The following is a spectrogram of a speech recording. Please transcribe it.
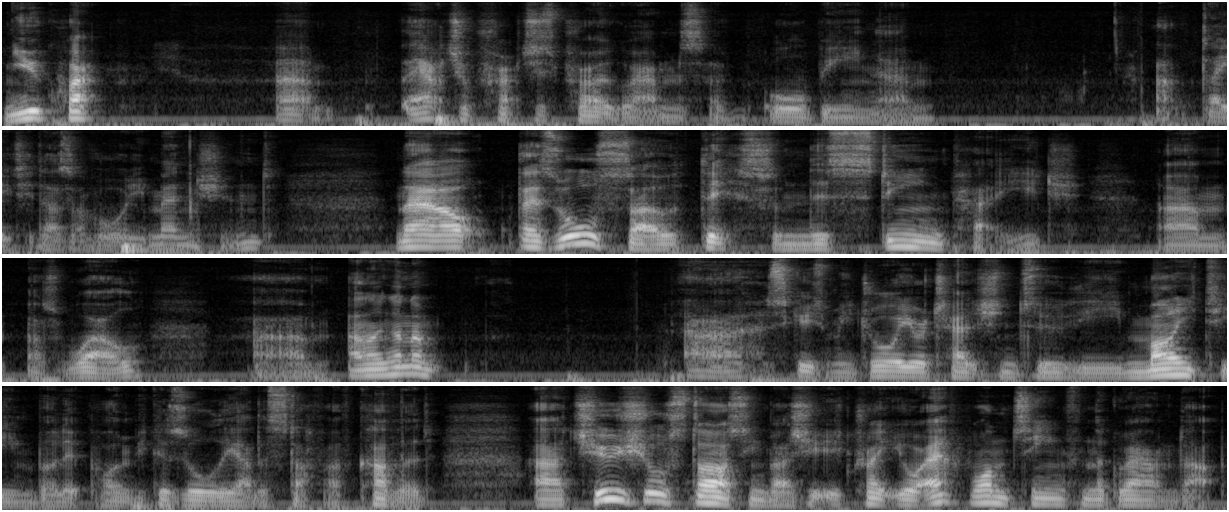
New quack, um, the actual practice programs have all been um, updated as I've already mentioned. Now, there's also this and this Steam page um, as well um, and I'm going to, uh, excuse me, draw your attention to the My Team bullet point because all the other stuff I've covered. Uh, choose your starting budget to create your F1 team from the ground up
